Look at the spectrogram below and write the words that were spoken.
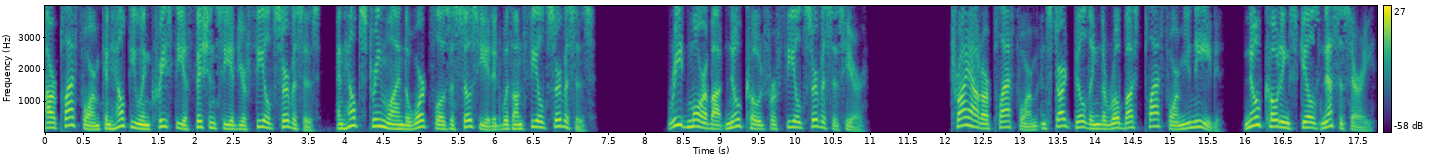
Our platform can help you increase the efficiency of your field services and help streamline the workflows associated with on field services. Read more about no code for field services here. Try out our platform and start building the robust platform you need. No coding skills necessary.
